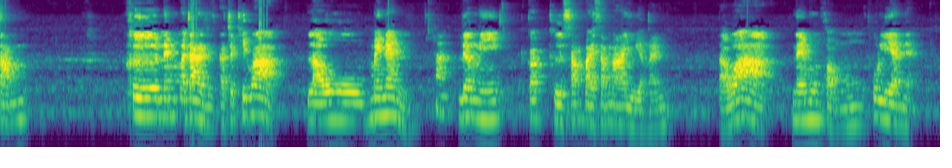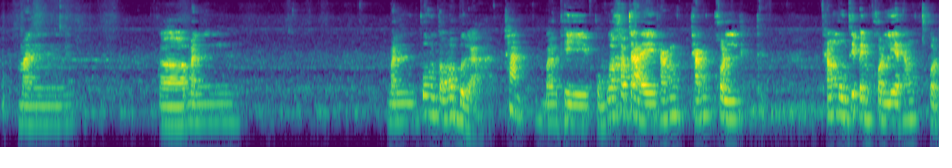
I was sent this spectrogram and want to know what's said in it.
ซ้ำคือในมุมอาจารย์อาจจะคิดว่าเราไม่แน่นค่ะเรื่องนี้ก็คือซ้ำไปซ้ำมาอยู่อย่างนั้น แต่ว่าในมุมของผู้เรียนเนี่ย มัน เออมัน มันพูดตรงๆว่าเบื่อค่ะบางทีผมก็เข้าใจทั้งทั้งคน ทั้งมุมที่เป็นคนเรียนทั้งคน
